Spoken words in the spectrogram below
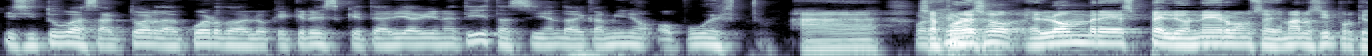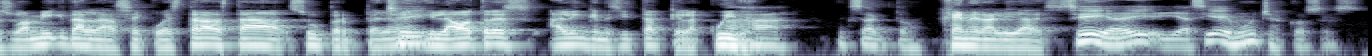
Y si tú vas a actuar de acuerdo a lo que crees que te haría bien a ti, estás siguiendo al camino opuesto. Ah, o sea, por eso el hombre es peleonero, vamos a llamarlo así, porque su amígdala secuestrada está súper peleonera. Y la otra es alguien que necesita que la cuide. Ajá, exacto. Generalidades. Sí, ahí, y así hay muchas cosas.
